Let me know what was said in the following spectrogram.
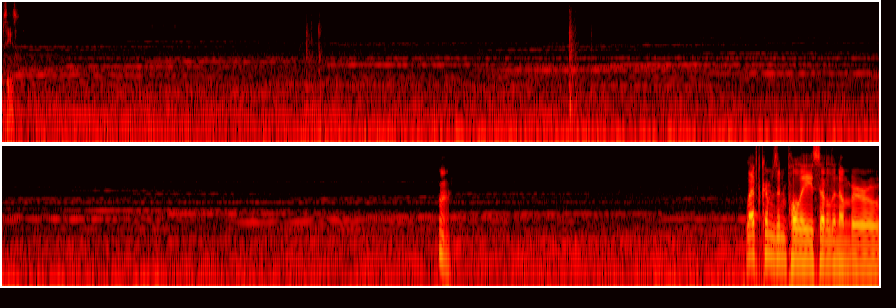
Oopsies. Left Crimson Pulley, settled in Umber,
